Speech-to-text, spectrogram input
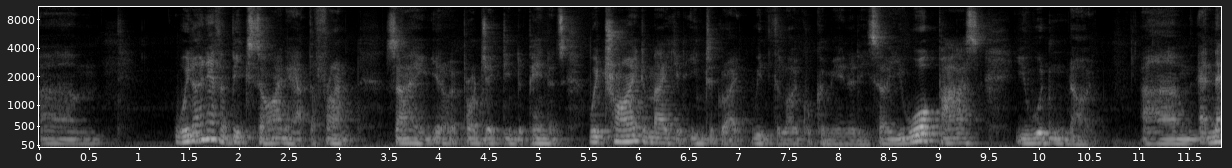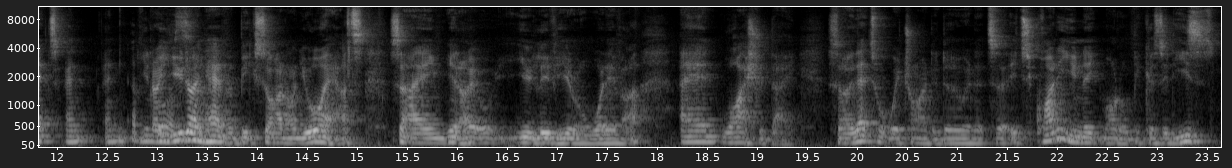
um, we don't have a big sign out the front saying, you know, Project Independence. We're trying to make it integrate with the local community. So you walk past, you wouldn't know. Um, and that's and and Of you know course. you don't have a big sign on your house saying you know you live here or whatever and why should they so that's what we're trying to do and it's a, it's quite a unique model because it is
